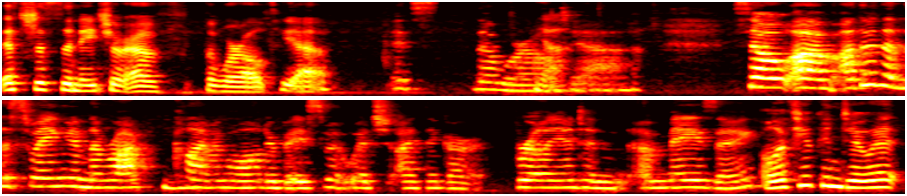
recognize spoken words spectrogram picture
it's just the nature of the world. Yeah, it's the world. Yeah. yeah. So, um, other than the swing and the rock mm-hmm. climbing wall in your basement, which I think are brilliant and amazing. Oh, if you can do it,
